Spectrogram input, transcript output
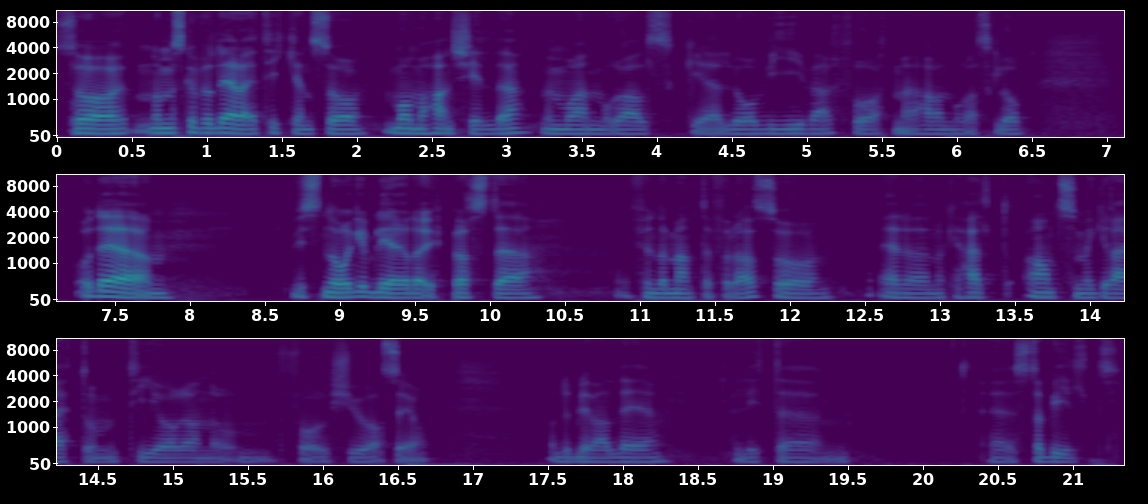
Så når vi skal vurdere etikken, så må vi ha en kilde. Vi må ha en moralsk eh, lovgiver for at vi har en moralsk lov. Og det Hvis Norge blir det ypperste fundamentet for det, så er det noe helt annet som er greit om ti år enn om for 20 år siden. Og det blir veldig lite eh, stabilt.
